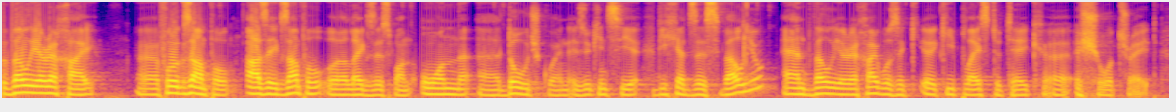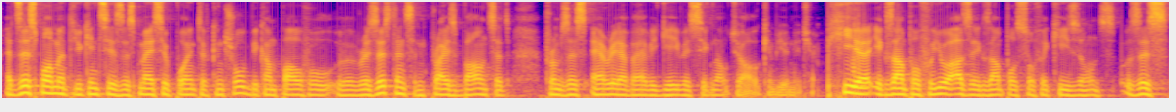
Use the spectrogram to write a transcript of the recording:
Value area high uh, for example, an example uh, like this one on uh, Dogecoin, as you can see, we had this value and value area high was a, a key place to take uh, a short trade. At this moment, you can see this massive point of control become powerful uh, resistance and price bounced from this area where we gave a signal to our community. Here, example for you, other examples of a key zones. This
